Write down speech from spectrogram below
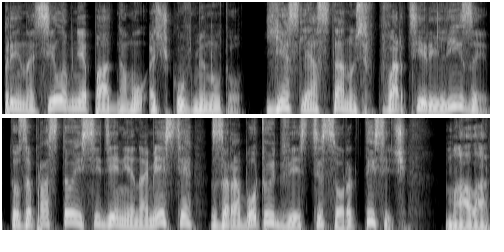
приносило мне по одному очку в минуту. Если останусь в квартире Лизы, то за простое сидение на месте заработаю 240 тысяч. Мало.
